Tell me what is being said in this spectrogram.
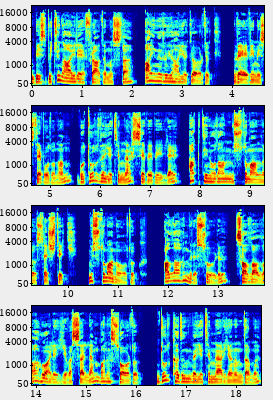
Biz bütün aile efradımızla aynı rüyayı gördük ve evimizde bulunan budul ve yetimler sebebiyle hak din olan Müslümanlığı seçtik. Müslüman olduk. Allah'ın Resulü sallallahu aleyhi ve sellem bana sordu. Dul kadın ve yetimler yanında mı?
